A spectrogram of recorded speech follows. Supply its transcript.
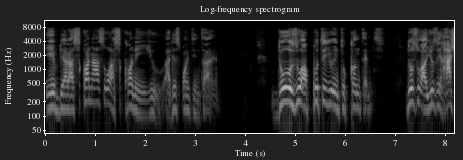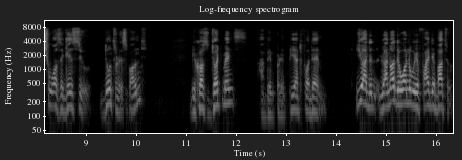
If there are scorners who are scorning you at this point in time, those who are putting you into contempt, those who are using harsh words against you, don't respond because judgments have been prepared for them. You are, the, you are not the one who will fight the battle.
